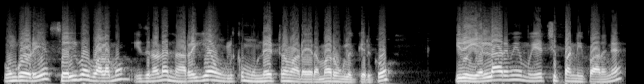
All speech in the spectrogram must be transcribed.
உங்களுடைய செல்வ வளமும் இதனால நிறைய உங்களுக்கு முன்னேற்றம் அடைகிற மாதிரி உங்களுக்கு இருக்கும். இதை எல்லாருமே முயற்சி பண்ணி பாருங்க.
